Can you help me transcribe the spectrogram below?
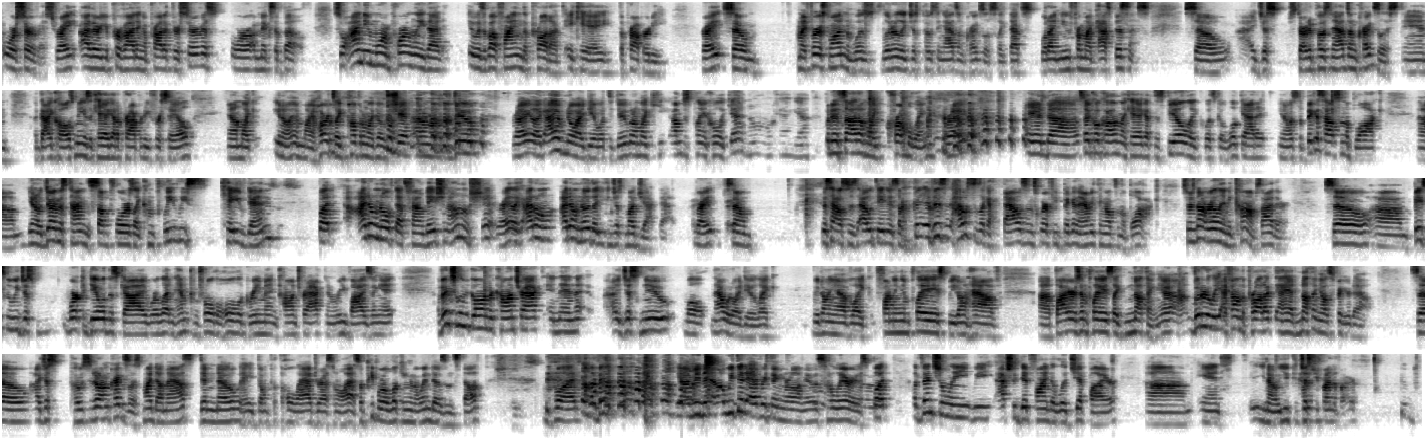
or service, right? Either you're providing a product or service or a mix of both. So I knew more importantly that it was about finding the product, aka the property, right? So my first one was literally just posting ads on Craigslist. Like that's what I knew from my past business. So I just started posting ads on Craigslist and a guy calls me, he's like, Hey, I got a property for sale. And I'm like, you know, and my heart's like pumping. I'm like, oh shit, I don't know what to do. Right. Like I have no idea what to do, but I'm like, I'm just playing cool. Like, yeah, no, okay, yeah. But inside I'm like crumbling. Right. and uh, so I call Colin, like, hey, I got this deal. Like, let's go look at it. You know, it's the biggest house on the block. Um, you know, during this time, the subfloor is like completely caved in. But I don't know if that's foundation. I don't know shit, right? Like, I don't, I don't know that you can just mud jack that, right? So, this house is outdated. It's a, this house is like a thousand square feet bigger than everything else on the block. So there's not really any comps either. So um, basically, we just work a deal with this guy. We're letting him control the whole agreement and contract and revising it. Eventually, we go under contract, and then I just knew, well, now what do I do? Like, we don't have like funding in place. We don't have uh, buyers in place. Like nothing. Uh, literally, I found the product and I had nothing else figured out. So I just posted it on Craigslist. My dumbass didn't know, hey, don't put the whole address and all that. So people were looking in the windows and stuff. But yeah, I mean, we did everything wrong. It was hilarious. But eventually, we actually did find a legit buyer. Um, and, you know, you could How just did you find the buyer?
